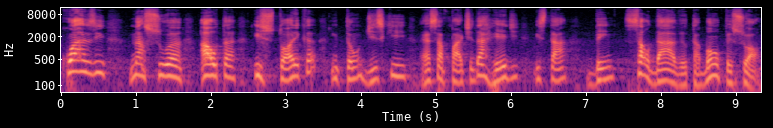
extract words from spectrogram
quase na sua alta histórica. Então, diz que essa parte da rede está bem saudável, tá bom, pessoal?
